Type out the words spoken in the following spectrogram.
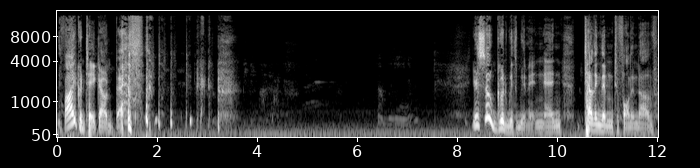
If I could take out Beth. You're so good with women and telling them to fall in love.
